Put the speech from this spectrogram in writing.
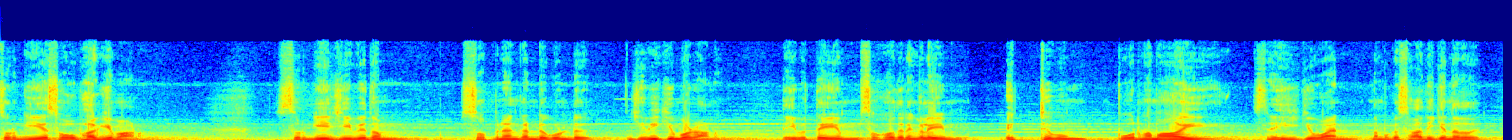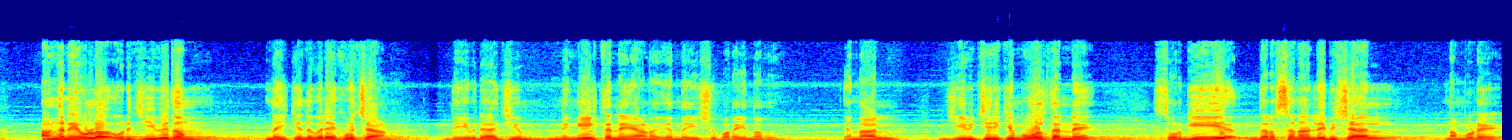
സ്വർഗീയ സൗഭാഗ്യമാണ്. സ്വർഗീയ ജീവിതം സ്വപ്നം കണ്ടുകൊണ്ട് ജീവിക്കുമ്പോഴാണ് ദൈവത്തെയും സഹോദരങ്ങളെയും ഏറ്റവും പൂർണമായി സ്നേഹിക്കുവാൻ നമുക്ക് സാധിക്കുന്നത്. അങ്ങനെയുള്ള ഒരു ജീവിതം നയിക്കുന്നവരെക്കുറിച്ചാണ് ദൈവരാജ്യം നിങ്ങളിൽ തന്നെയാണ് എന്ന് യേശു പറയുന്നത്. എന്നാൽ ജീവിച്ചിരിക്കുമ്പോൾ തന്നെ സ്വർഗീയ ദർശനം ലഭിച്ചാൽ നമ്മുടെ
